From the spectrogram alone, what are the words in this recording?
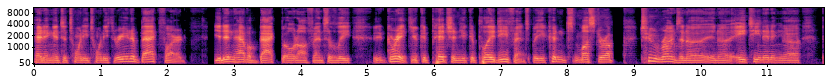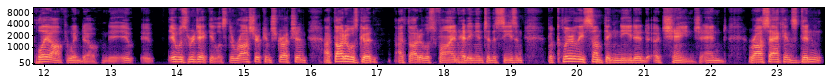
heading into 2023, and it backfired. You didn't have a backbone offensively. Great, you could pitch and you could play defense, but you couldn't muster up two runs in a in a 18 inning uh, playoff window. It, it it was ridiculous. The roster construction, I thought it was good. I thought it was fine heading into the season, but clearly something needed a change. And Ross Atkins didn't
